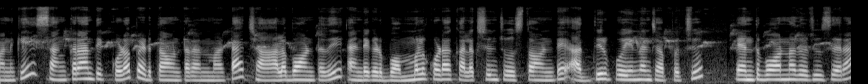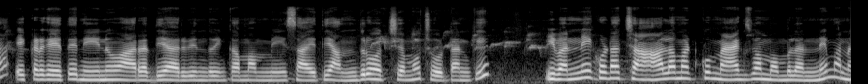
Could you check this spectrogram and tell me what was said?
మనకి సంక్రాంతికి కూడా పెడతా ఉంటారనమాట చాలా బాగుంటుంది. అండ్ ఇక్కడ బొమ్మలు కూడా కలెక్షన్ చూస్తూ ఉంటే అద్దరిపోయిందని చెప్పొచ్చు. ఎంత బాగున్నదో చూసారా? ఇక్కడికైతే నేను ఆరాధ్య అరవింద్ ఇంకా మమ్మీ సాయితి అందరూ వచ్చాము చూడటానికి ఇవన్నీ కూడా చాలా మటుకు మ్యాక్సిమం బొమ్మలన్నీ మన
